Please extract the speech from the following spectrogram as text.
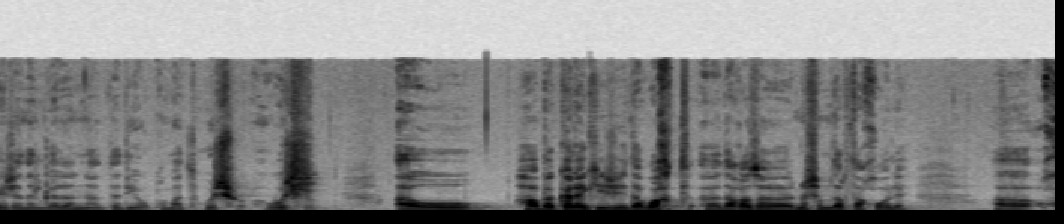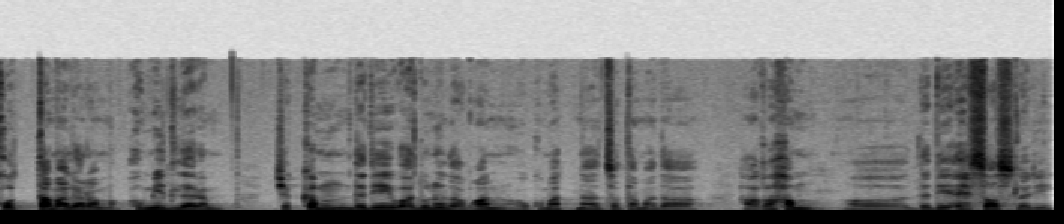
پیژندګلنه د دې حکومت وشي او ها به کله کېږي د وخت د غزه نشم درته خوله خو تمه لرم امید لرم چې کم د دې وادونه د افغان حکومت نه څه تمه ده هغه هم د دې احساس لري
